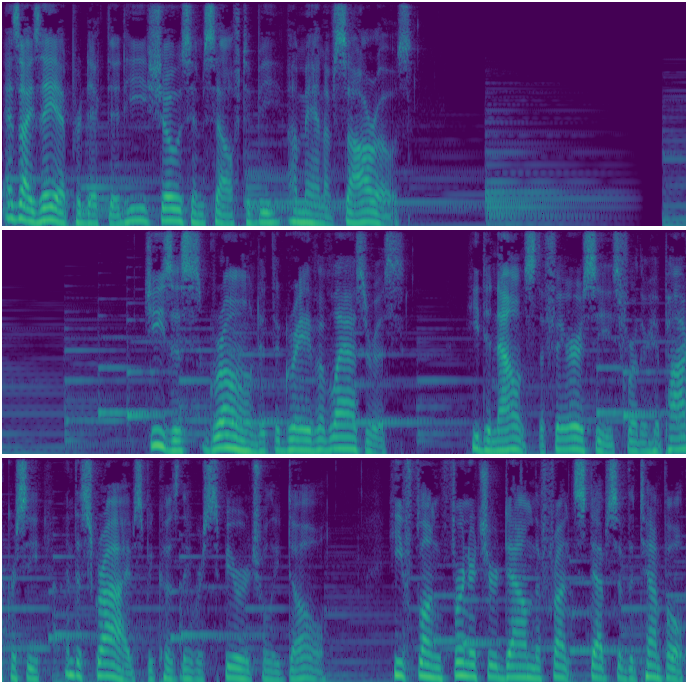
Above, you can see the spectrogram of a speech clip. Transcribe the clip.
As Isaiah predicted, he shows himself to be a man of sorrows. Jesus groaned at the grave of Lazarus. He denounced the Pharisees for their hypocrisy and the scribes because they were spiritually dull. He flung furniture down the front steps of the temple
